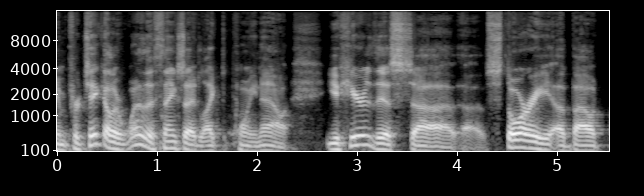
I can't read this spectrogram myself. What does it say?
In particular, one of the things I'd like to point out you hear this uh, uh story about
